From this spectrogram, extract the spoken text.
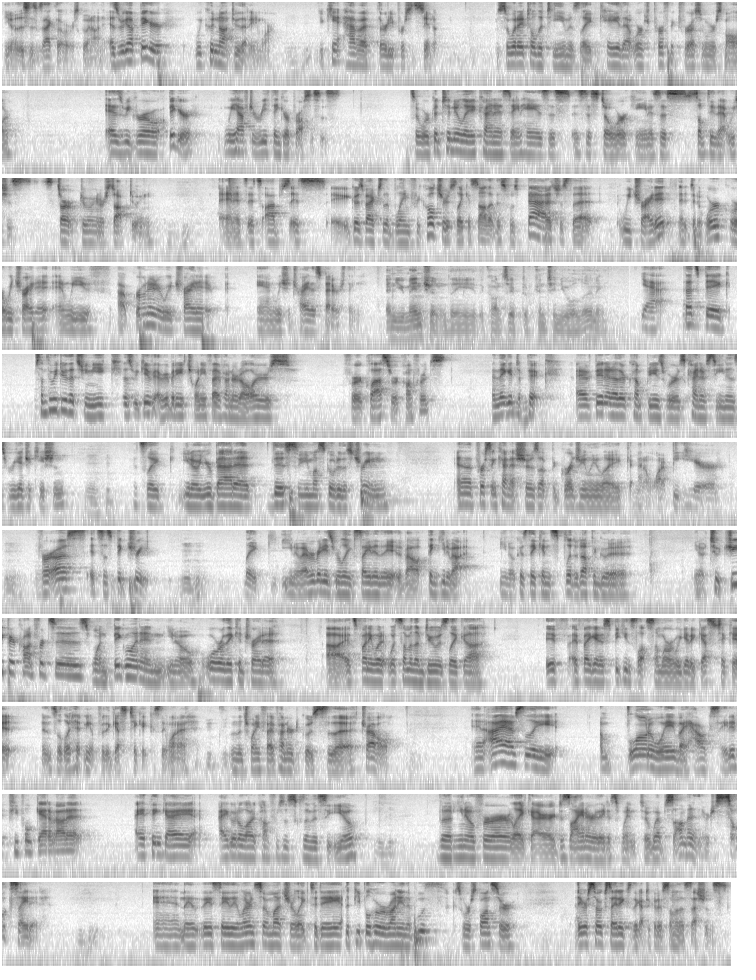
you know, this is exactly what was going on. As we got bigger, we could not do that anymore. Mm-hmm. You can't have a 30 person stand up. So what I told the team is like, hey, that worked perfect for us when we were smaller. As we grow bigger, we have to rethink our processes. So we're continually kind of saying, hey, is this is this still working? Is this something that we should start doing or stop doing? Mm-hmm. And it's it's obs- it's it goes back to the blame free culture. It's like it's not that this was bad. It's just that we tried it and it didn't work, or we tried it and we've outgrown it, or we tried it and we should try this better thing. And you mentioned the, the concept of continual learning. Yeah, that's big. Something we do that's unique is we give everybody $2,500 for a class or a conference, and they get to mm-hmm. pick. I've been at other companies where it's kind of seen as re education. It's like, you know, you're bad at this, so you must go to this training. And the person kind of shows up begrudgingly, like, I don't want to be here. For us, it's this big treat. Like, you know, everybody's really excited about thinking about, you know, because they can split it up and go to you know two cheaper conferences one big one and you know or they can try to uh, it's funny what, what some of them do is like uh, if if i get a speaking slot somewhere we get a guest ticket and so they'll hit me up for the guest ticket because they want to mm-hmm. and the 2500 goes to the travel. And i absolutely am blown away by how excited people get about it. I think i i go to a lot of conferences because i'm the ceo mm-hmm. but you know for like our designer they just went to web summit and they were just so excited. Mm-hmm. And they, they say they learned so much or like today the people who were running the booth because we're a sponsor they were so excited because they got to go to some of the sessions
